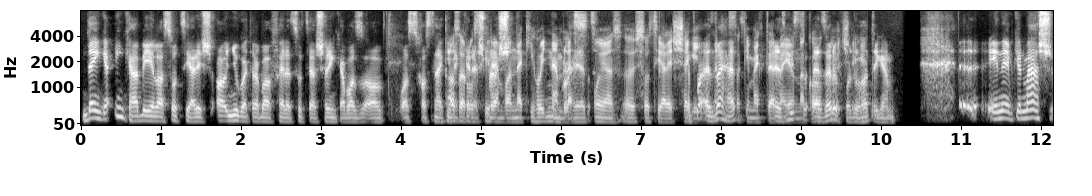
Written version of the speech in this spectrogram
de inkább, inkább él a szociális, a nyugatra a fejlett szociális, inkább az, a, az használ ki, Az a rossz van neki, hogy nem lesz olyan szociális segély, hát, ez lehet, lesz, aki megtermelje ez annak ez előfordulhat, igen. Én egyébként más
